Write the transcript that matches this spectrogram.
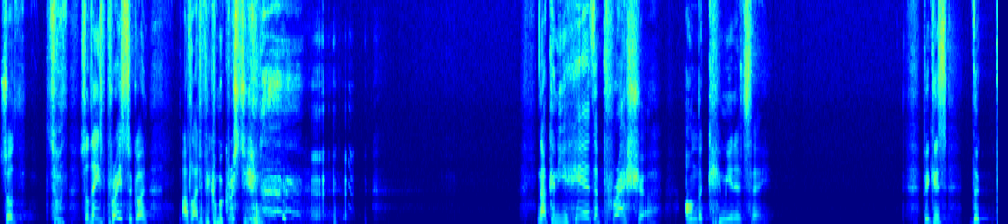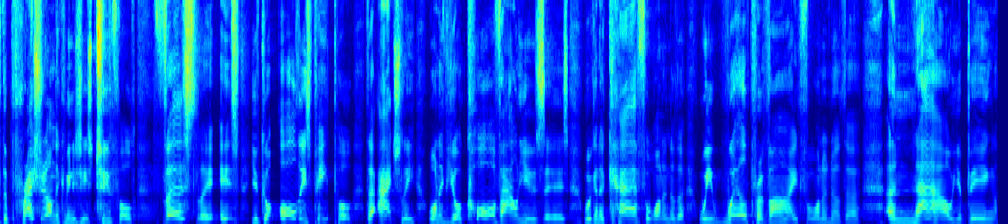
So, so, so these priests are going, I'd like to become a Christian. now, can you hear the pressure on the community? Because the, the pressure on the community is twofold. Firstly, it's you've got all these people that actually one of your core values is we're going to care for one another, we will provide for one another, and now you're being,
